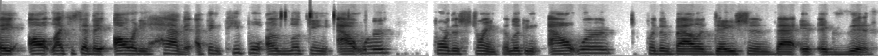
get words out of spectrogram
they all like you said they already have it. I think people are looking outward for the strength. They're looking outward for the validation that it exists.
